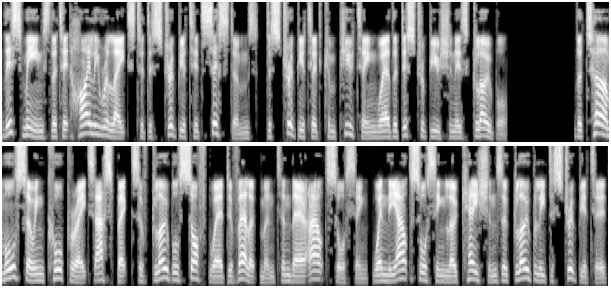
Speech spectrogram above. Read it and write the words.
This means that it highly relates to distributed systems, distributed computing where the distribution is global. The term also incorporates aspects of global software development and their outsourcing when the outsourcing locations are globally distributed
